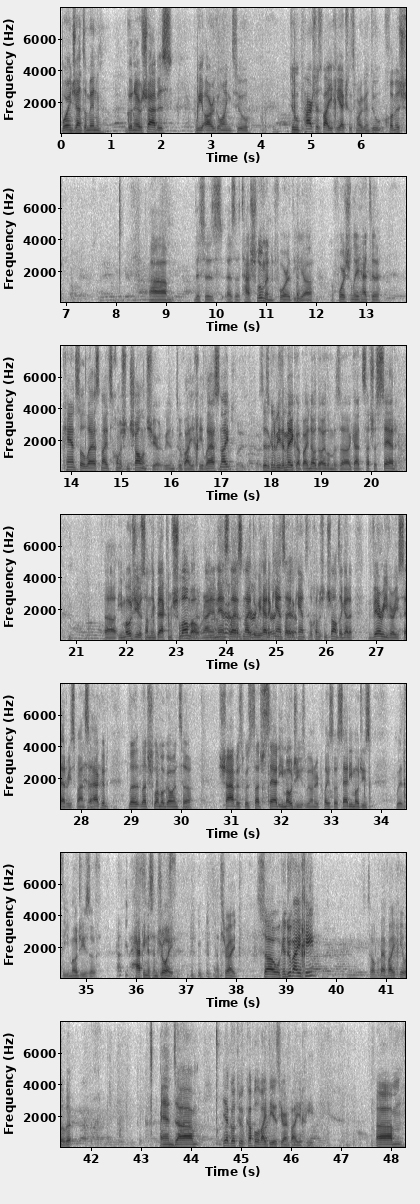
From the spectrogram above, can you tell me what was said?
Boy and gentlemen, good Erev Shabbos. We are going to do Parshas Vayechi. Actually, this morning we're going to do Chumash. Um, this is as a tashlumen for the. Uh, unfortunately, had to cancel last night's Chumash and Shalom shir. We didn't do Vayechi last night. So this is going to be the makeup. I know the Olam has uh, got such a sad uh, emoji or something back from Shlomo, right? And announced last night that we had to cancel. I had to cancel the Chumash and Shalom. So I got a very, very sad response. So how could let, let Shlomo go into Shabbos with such sad emojis? We want to replace those sad emojis with the emojis of happiness, happiness and joy. That's right. So we're going to do Vayechi. Talk about Vayechi a little bit. And um, yeah, go through a couple of ideas here on Vayechi. Um,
